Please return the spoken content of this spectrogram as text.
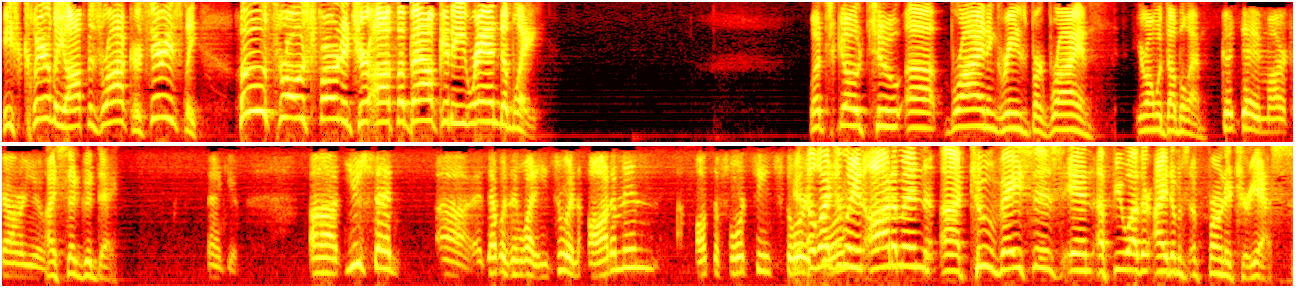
He's clearly off his rocker. Seriously, who throws furniture off a balcony randomly? Let's go to uh, Brian in Greensburg. Brian, you're on with Double M. Good day, Mark. How are you? I said good day. Thank you. Uh, you said uh, that was in what? He threw an ottoman off the 14th story. Allegedly, an ottoman, uh, two vases, and a few other items of furniture. Yes.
